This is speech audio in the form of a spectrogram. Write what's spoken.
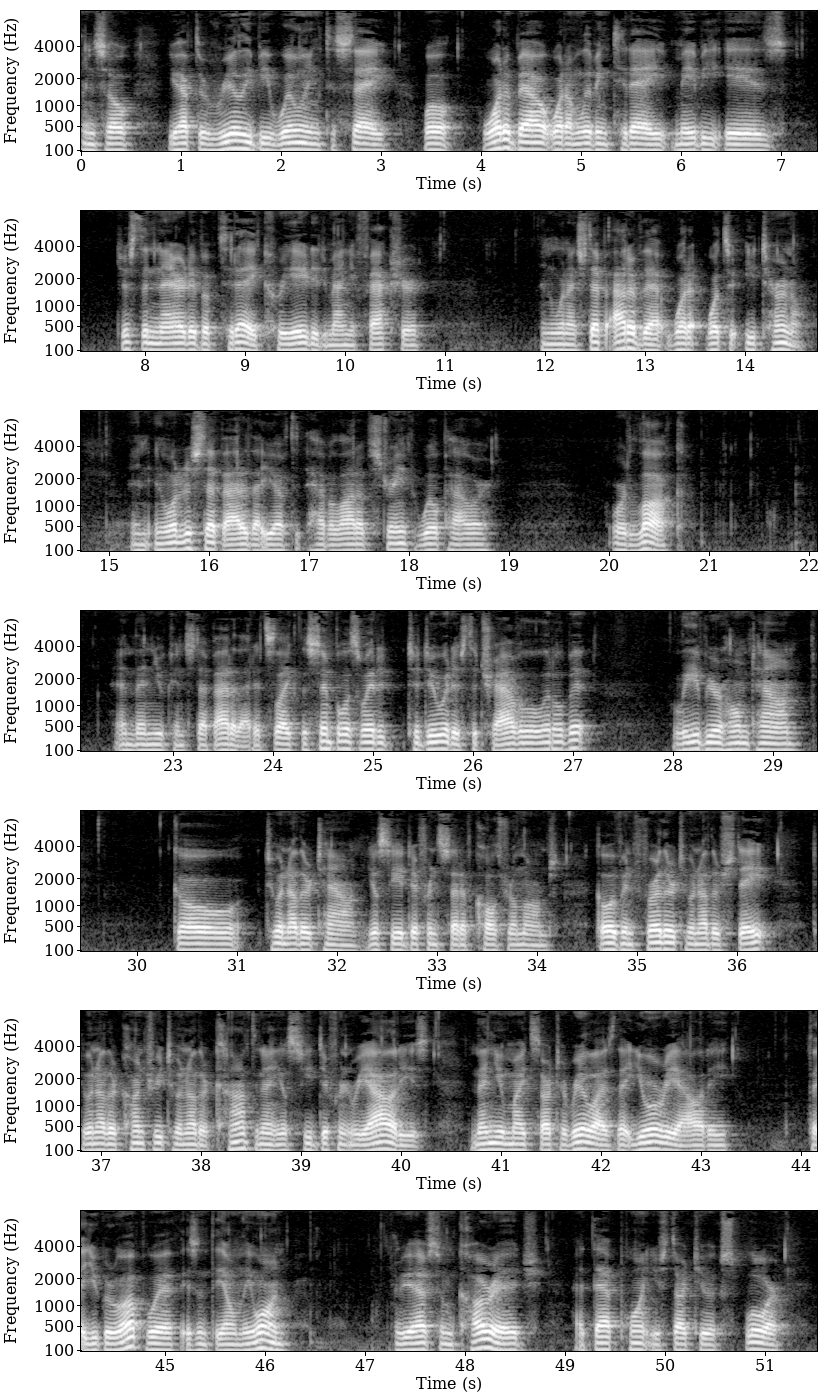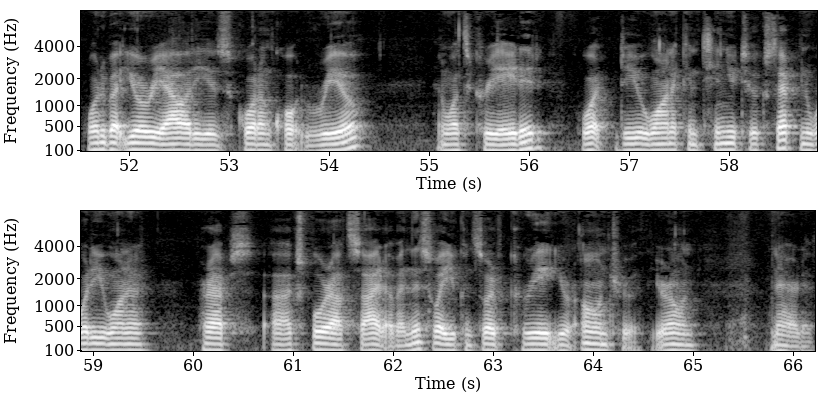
And so you have to really be willing to say, well, what about what I'm living today maybe is just the narrative of today, created, manufactured. And when I step out of that, what what's eternal? And in order to step out of that, you have to have a lot of strength, willpower, or luck, and then you can step out of that. It's like the simplest way to, to do it is to travel a little bit, leave your hometown, go to another town. You'll see a different set of cultural norms. Go even further to another state, to another country, to another continent. You'll see different realities. And then you might start to realize that your reality that you grew up with isn't the only one. If you have some courage, at that point you start to explore what about your reality is quote unquote real and what's created? What do you want to continue to accept and what do you want to perhaps uh, explore outside of? And this way you can sort of create your own truth, your own narrative.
